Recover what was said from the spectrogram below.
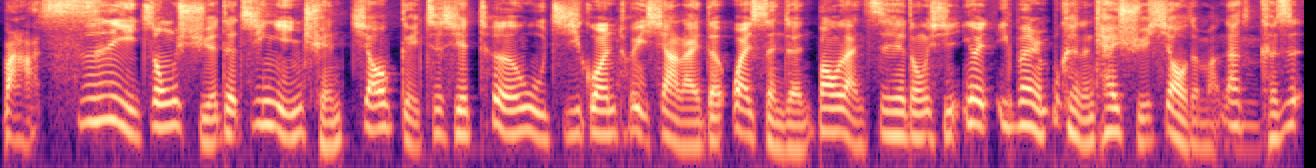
把私立中学的经营权交给这些特务机关退下来的外省人包揽这些东西，因为一般人不可能开学校的嘛。那可是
